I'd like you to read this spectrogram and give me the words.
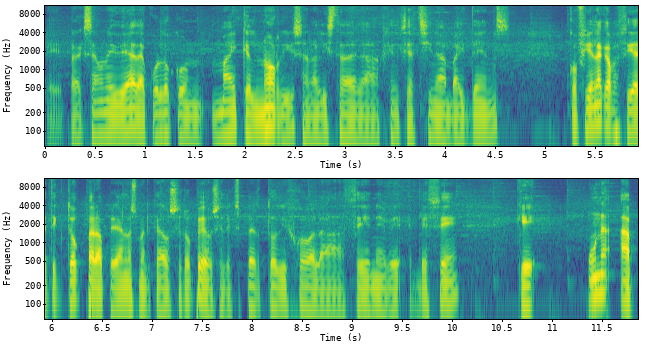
eh, para que se haga una idea, de acuerdo con Michael Norris, analista de la agencia china ByteDance, confía en la capacidad de TikTok para operar en los mercados europeos. El experto dijo a la CNBC que una app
